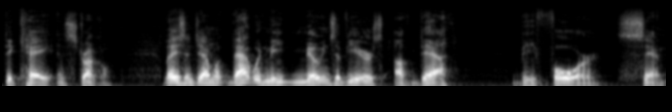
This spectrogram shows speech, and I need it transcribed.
decay, and struggle. Ladies and gentlemen, that would mean millions of years of death before sin.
